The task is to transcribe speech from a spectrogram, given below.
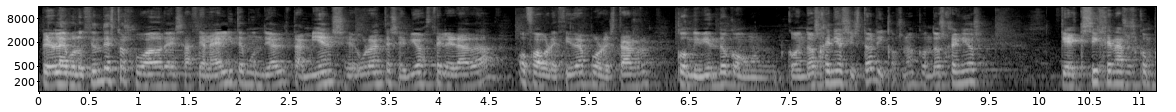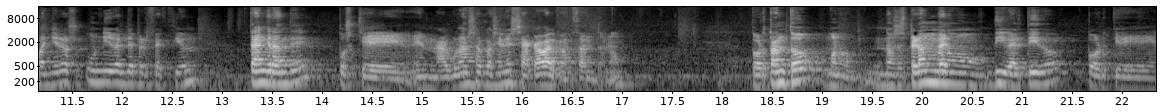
Pero la evolución de estos jugadores hacia la élite mundial también seguramente se vio acelerada o favorecida por estar conviviendo con, dos genios históricos, ¿no? con dos genios que exigen a sus compañeros un nivel de perfección tan grande pues que en algunas ocasiones se acaba alcanzando. ¿no? Por tanto, bueno, nos espera un verano divertido porque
